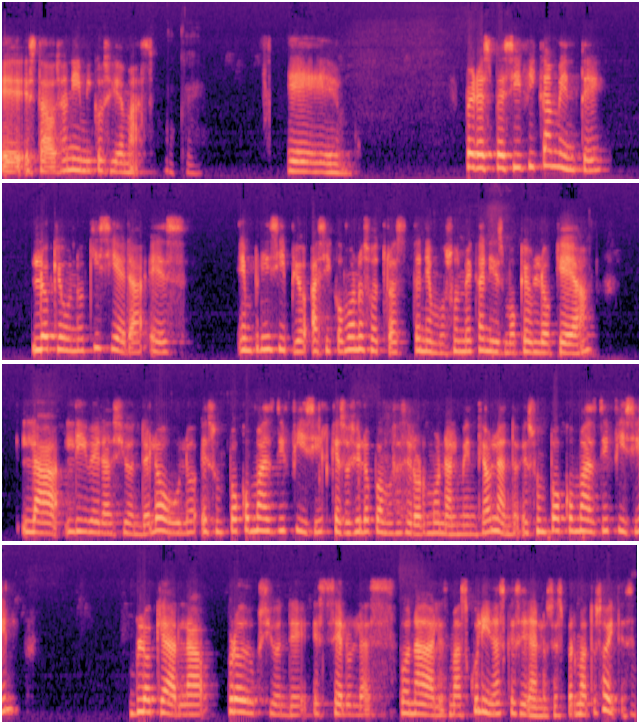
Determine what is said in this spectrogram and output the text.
eh, estados anímicos y demás. Eh, pero específicamente lo que uno quisiera es, en principio, así como nosotras tenemos un mecanismo que bloquea la liberación del óvulo, es un poco más difícil, que eso sí lo podemos hacer hormonalmente hablando, es un poco más difícil bloquear la producción de células gonadales masculinas, que serían los espermatozoides.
